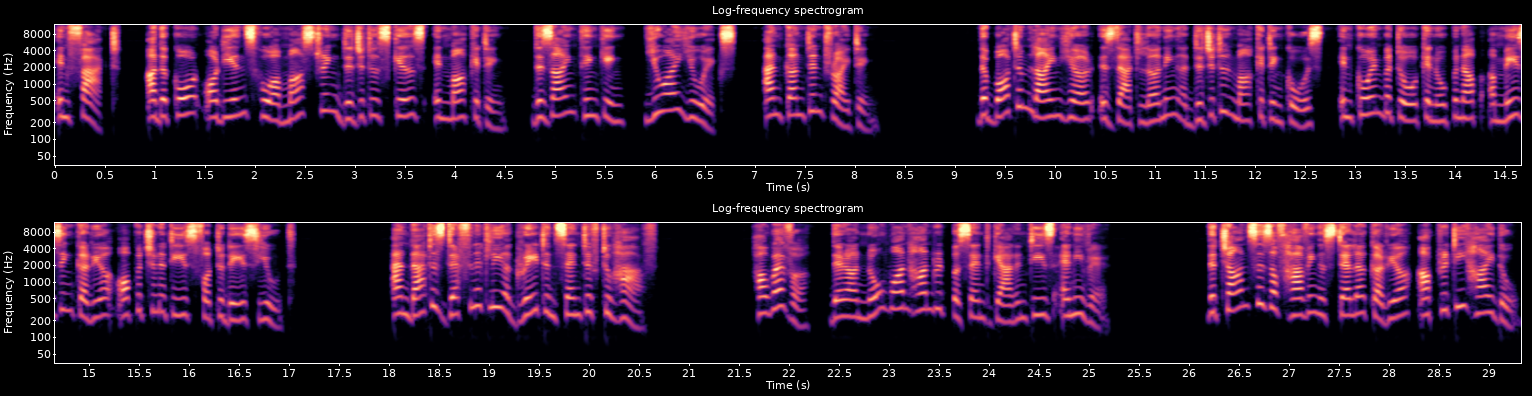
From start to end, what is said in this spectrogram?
in fact, are the core audience who are mastering digital skills in marketing, design thinking, UI UX, and content writing. The bottom line here is that learning a digital marketing course in Coimbatore can open up amazing career opportunities for today's youth. And that is definitely a great incentive to have. However, there are no 100% guarantees anywhere. The chances of having a stellar career are pretty high though.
